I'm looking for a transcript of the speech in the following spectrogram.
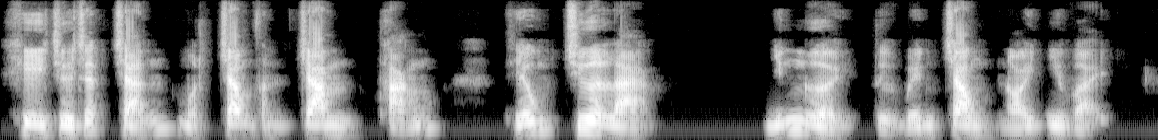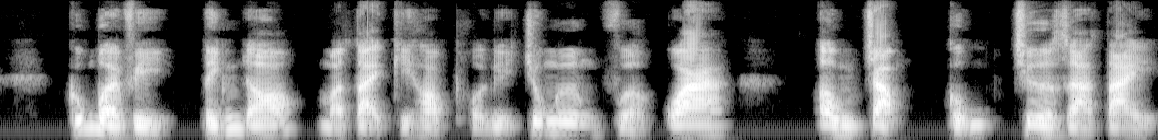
khi chưa chắc chắn 100% thắng thì ông chưa làm. Những người từ bên trong nói như vậy. Cũng bởi vì tính đó mà tại kỳ họp Hội nghị Trung ương vừa qua, ông Trọng cũng chưa ra tay.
